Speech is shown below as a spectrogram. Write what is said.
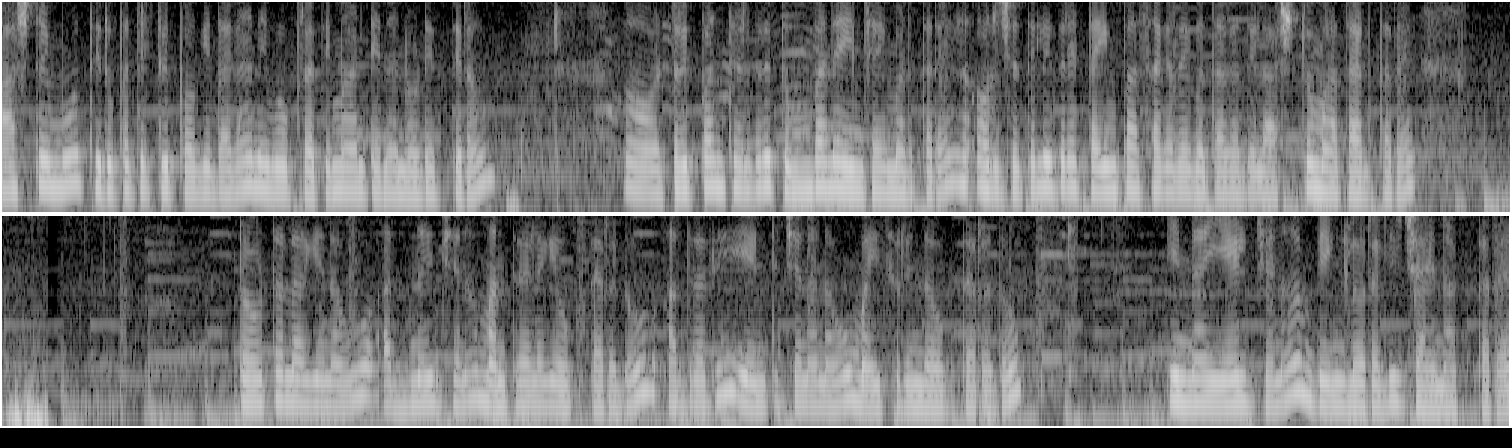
ಲಾಸ್ಟ್ ಟೈಮು ತಿರುಪತಿ ಟ್ರಿಪ್ ಹೋಗಿದ್ದಾಗ ನೀವು ಪ್ರತಿಮಾ ಆಂಟಿನ ನೋಡಿರ್ತೀರ? ಟ್ರಿಪ್ ಅಂತ ಹೇಳಿದ್ರೆ ತುಂಬಾ ಎಂಜಾಯ್ ಮಾಡ್ತಾರೆ. ಅವ್ರ ಜೊತೆಲಿದ್ದರೆ ಟೈಮ್ ಪಾಸ್ ಆಗೋದೇ ಗೊತ್ತಾಗೋದಿಲ್ಲ, ಅಷ್ಟು ಮಾತಾಡ್ತಾರೆ. ಟೋಟಲಾಗಿ ನಾವು ಹದಿನೈದು ಜನ ಮಂತ್ರಾಲಯಗೆ ಹೋಗ್ತಾ ಇರೋದು. ಅದರಲ್ಲಿ ಎಂಟು ಜನ ನಾವು ಮೈಸೂರಿಂದ ಹೋಗ್ತಾ ಇರೋದು. ಇನ್ನು ಏಳು ಜನ ಬೆಂಗಳೂರಲ್ಲಿ ಜಾಯ್ನ್ ಆಗ್ತಾರೆ.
